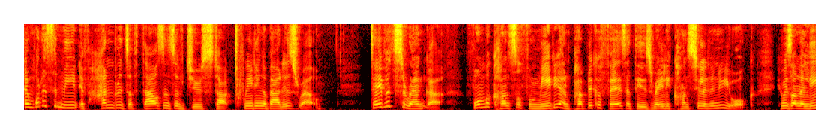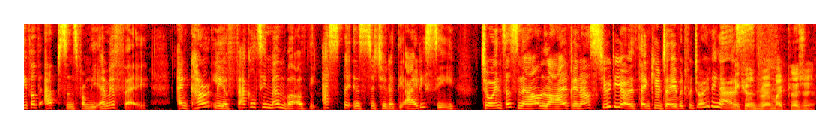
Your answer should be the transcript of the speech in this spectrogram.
And what does it mean if hundreds of thousands of Jews start tweeting about Israel? David Saranga, former consul for media and public affairs at the Israeli consulate in New York, who is on a leave of absence from the MFA and currently a faculty member of the Asper Institute at the IDC, joins us now live in our studio. Thank you, David, for joining us. Thank you, Andrea. My pleasure.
